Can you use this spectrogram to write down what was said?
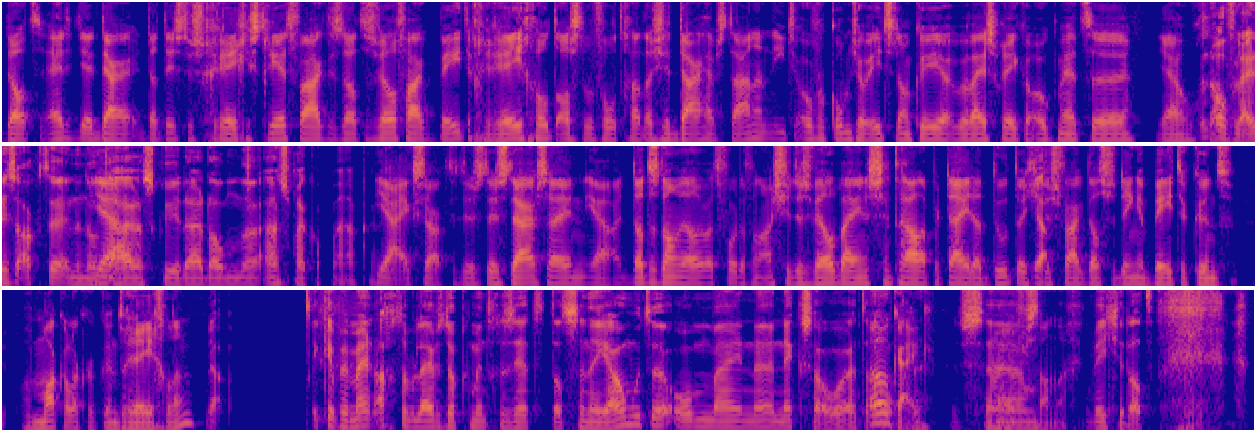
dat, hè, daar, dat is dus geregistreerd vaak. Dus dat is wel vaak beter geregeld. Als het bijvoorbeeld gaat, als je daar hebt staan en iets overkomt, zoiets, dan kun je bij wijze van spreken ook met. Uh, ja, hoe een overlijdensakte en een notaris kun je daar dan uh, aanspraak op maken. Ja, exact. Dus, dus daar zijn, ja, dat is dan wel wat voordeel van als je dus wel bij een centrale partij dat doet, dat je dus vaak dat soort dingen beter kunt, of makkelijker kunt regelen. Ja. Ik heb in mijn achterblijfsdocument gezet dat ze naar jou moeten om mijn uh, Nexo te oh, openen. kijk. Dus uh, verstandig. Weet je dat?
